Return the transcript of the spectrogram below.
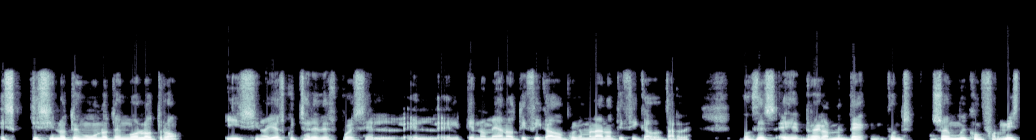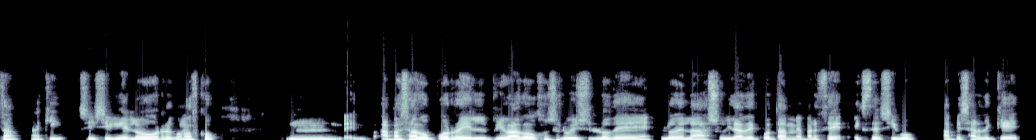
es que si no tengo uno, tengo el otro, y si no, ya escucharé después el, el, que no me ha notificado porque me lo ha notificado tarde. Entonces, eh, realmente soy muy conformista aquí, sí, sí que lo reconozco. Mm, eh, ha pasado por el privado José Luis lo de, lo de la subida de cuota, me parece excesivo a pesar de que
